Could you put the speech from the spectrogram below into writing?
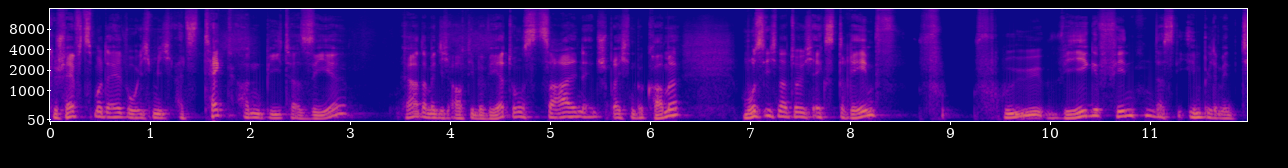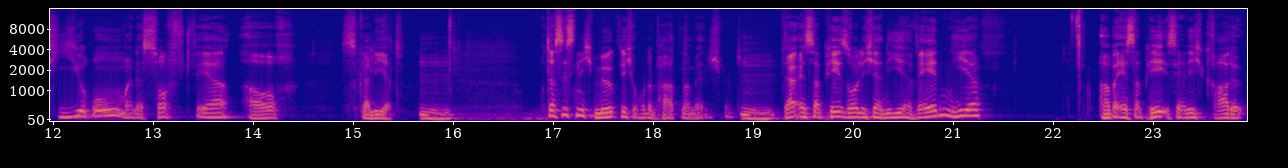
Geschäftsmodell, wo ich mich als Tech-Anbieter sehe, ja, damit ich auch die Bewertungszahlen entsprechend bekomme, muss ich natürlich extrem früh Wege finden, dass die Implementierung meiner Software auch skaliert. Mhm. Das ist nicht möglich ohne Partnermanagement. Mhm. Ja, SAP soll ich ja nie erwähnen hier, aber SAP ist ja nicht gerade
